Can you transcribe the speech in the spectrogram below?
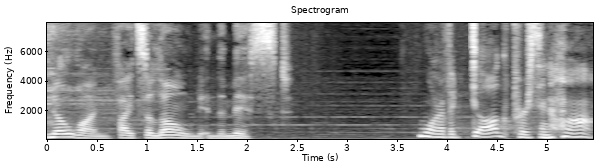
No one fights alone in the mist. More of a dog person, huh?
